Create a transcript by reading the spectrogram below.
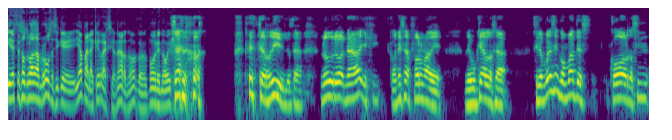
Mira, este es otro Adam Rose, así que ya para qué reaccionar, ¿no? Con el pobre José. Claro. es terrible, o sea, no duró nada y es que con esa forma de, de buquearlo, o sea, si lo pones en combates cortos, sin,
